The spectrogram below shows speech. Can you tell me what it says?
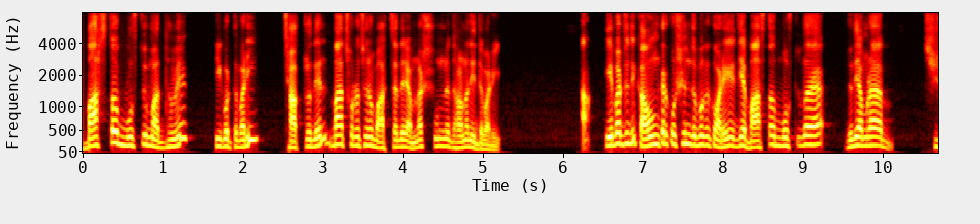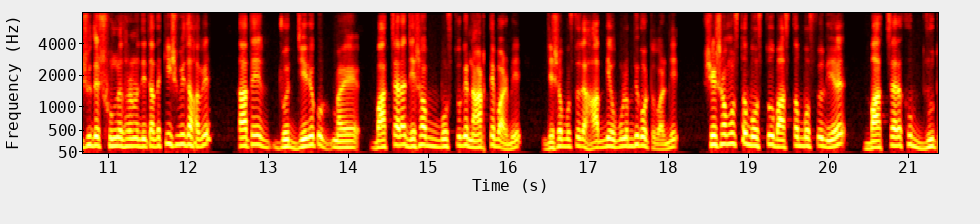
বাস্তব বস্তুর মাধ্যমে কি করতে পারি? ছাত্রদের বা ছোট ছোট বাচ্চাদের আমরা শূন্য ধারণা দিতে পারি। এবার যদি কাউন্টার কোশ্চেন তোমাকে করে যে, বাস্তব বস্তু দ্বারা যদি আমরা শিশুদের শূন্য ধারণা দিই তাতে কী সুবিধা হবে? তাতে যেরকম মানে বাচ্চারা যেসব বস্তুকে নাড়তে পারবে, যেসব বস্তুকে হাত দিয়ে উপলব্ধি করতে পারবে, সে সমস্ত বস্তু, বাস্তব বস্তু দিয়ে বাচ্চারা খুব দ্রুত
